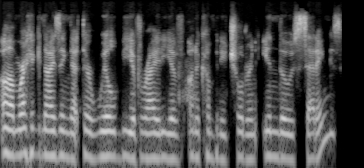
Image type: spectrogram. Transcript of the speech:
um, recognizing that there will be a variety of unaccompanied children in those settings.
